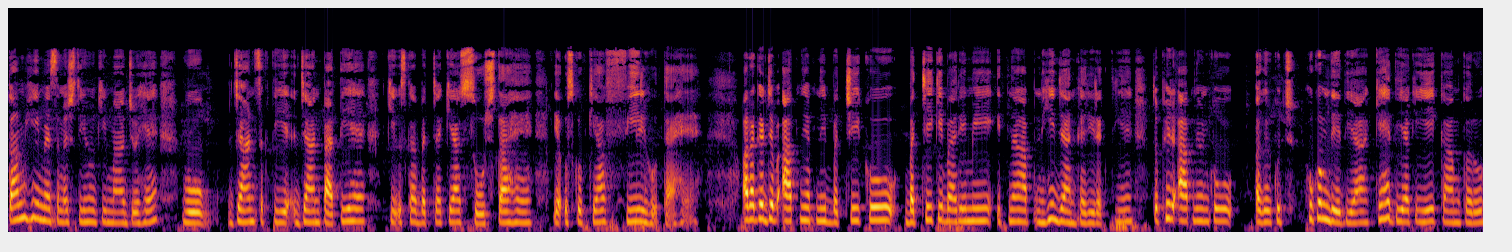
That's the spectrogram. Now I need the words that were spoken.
کم ہی میں سمجھتی ہوں کہ ماں جو ہے وہ جان سکتی ہے، جان پاتی ہے کہ اس کا بچہ کیا سوچتا ہے یا اس کو کیا فیل ہوتا ہے۔ اور اگر جب آپ نے اپنے بچے کو، بچے کے بارے میں اتنا آپ نہیں جانکاری رکھتی ہیں، تو پھر آپ نے ان کو اگر کچھ حکم دے دیا، کہہ دیا کہ یہ کام کرو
